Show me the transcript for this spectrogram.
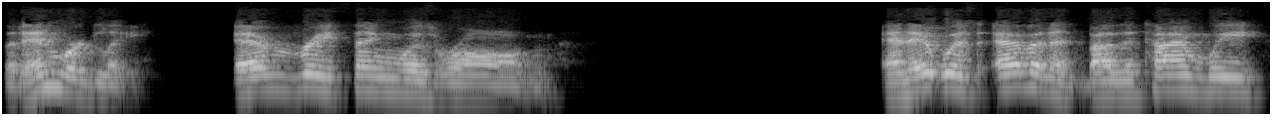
But inwardly, everything was wrong. And it was evident by the time we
